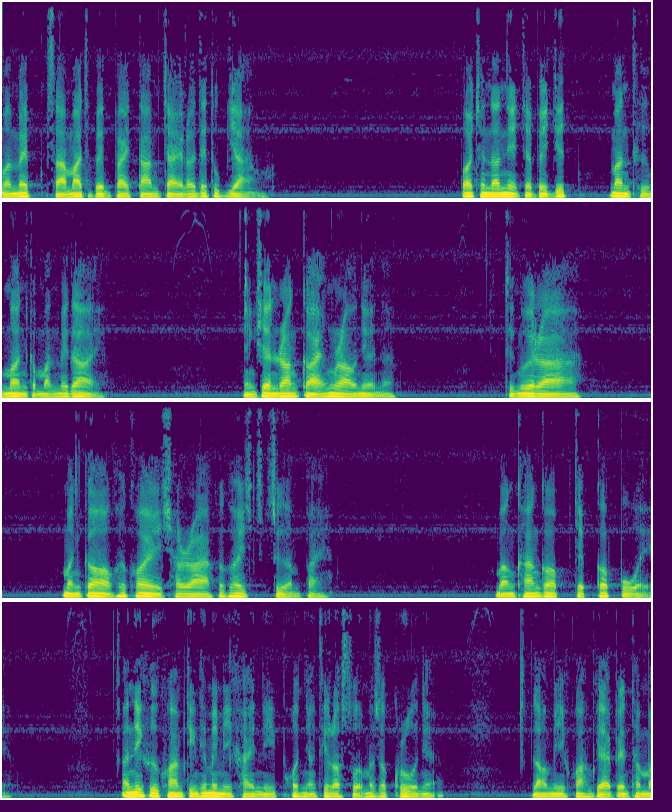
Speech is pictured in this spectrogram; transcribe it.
มันไม่สามารถจะเป็นไปตามใจเราได้ทุกอย่าง เพราะฉะนั้นเนี่ยจะไปยึดมั่นถือมั่นกับมันไม่ได้ อย่างเช่นร่างกายของเราเนี่ยนะ ถึงเวลามันก็ค่อยๆชรา ค่อยๆเสื่อมไป บางครั้งก็เจ็บก็ป่วย อันนี้คือความจริงที่ไม่มีใครหนีพ้นอย่างที่เราสวดเมื่อสักครู่เนี่ย เรามีความแก่เป็นธรรม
